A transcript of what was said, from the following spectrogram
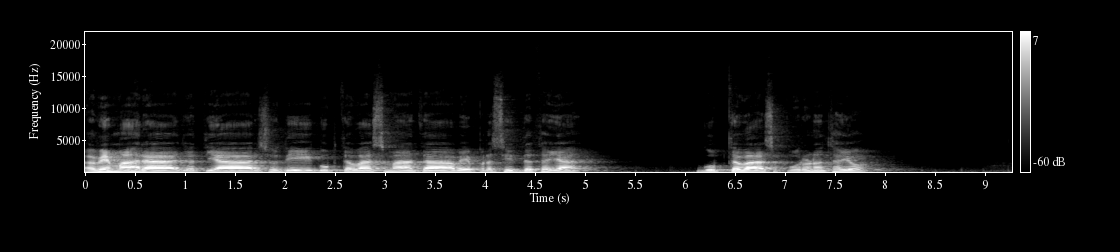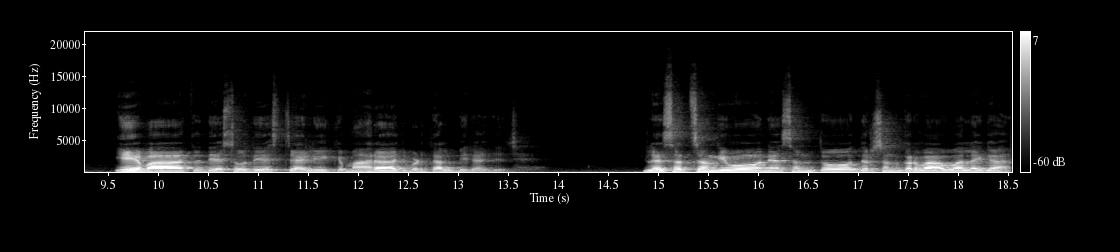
હવે મહારાજ, અત્યાર સુધી ગુપ્તવાસમાં હતા, હવે પ્રસિદ્ધ થયા. ગુપ્તવાસ પૂર્ણ થયો. એ વાત દેશો દેશ ચાલી કે મહારાજ વડતાલ બિરાજે છે. એટલે સત્સંગીઓ અને સંતો દર્શન કરવા આવવા લાગ્યા.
